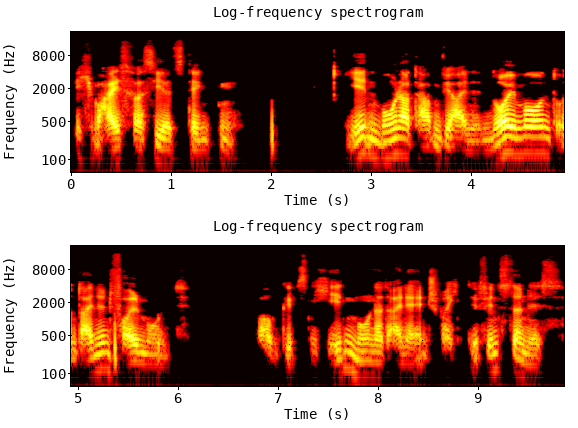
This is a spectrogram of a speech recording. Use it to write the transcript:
Ich weiß, was Sie jetzt denken. Jeden Monat haben wir einen Neumond und einen Vollmond. Warum gibt's nicht jeden Monat eine entsprechende Finsternis?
